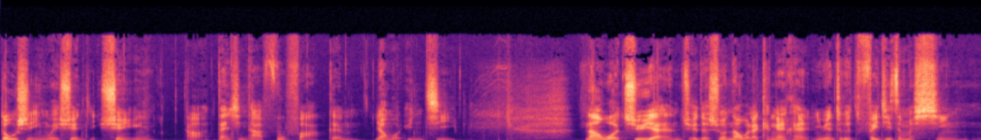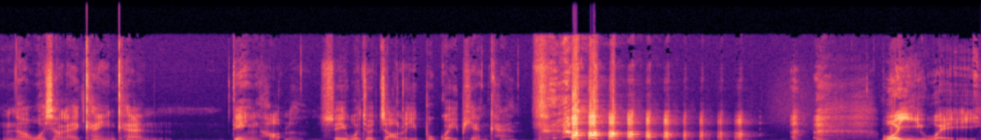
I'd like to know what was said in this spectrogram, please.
都是因为眩眩晕啊，担心它复发跟让我晕机。那我居然觉得说，那我来看看看，因为这个飞机这么新，那我想来看一看。电影好了，所以我就找了一部鬼片看。我以为，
